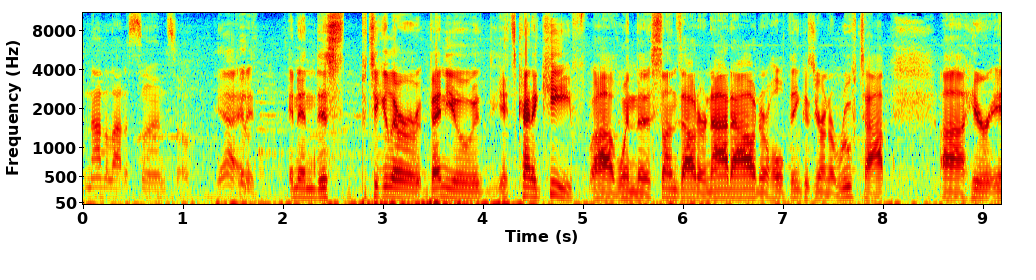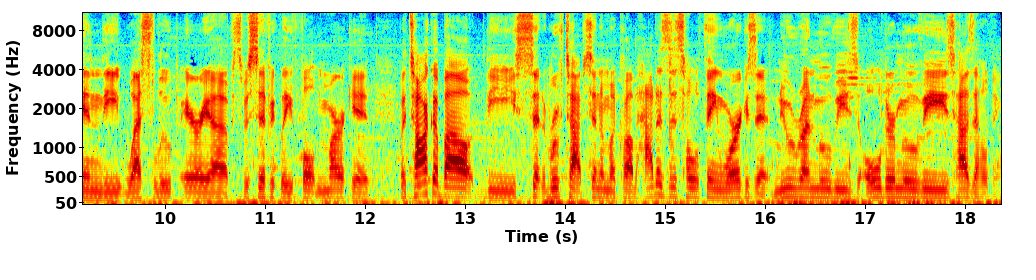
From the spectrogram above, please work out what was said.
Not a lot of sun, so yeah. And, it, and in this particular venue, it, it's kind of key uh, when the sun's out or not out, or whole thing because you're on a rooftop uh, here in the West Loop area, specifically Fulton Market. But talk about the Rooftop Cinema Club. How does this whole thing work? Is it new run movies, older movies? How's the whole thing?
